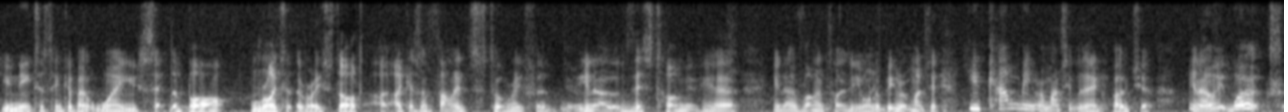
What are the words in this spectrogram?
you need to think about where you set the bar right at the very start. I, I guess a valid story for Yeah. you know this time of year, you know, Valentine's. You want to be romantic. You can be romantic with egg poacher. You know, it works.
